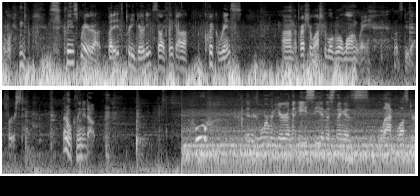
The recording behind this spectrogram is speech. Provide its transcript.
But we're clean the sprayer out, but it's pretty dirty, so I think a quick rinse on a pressure washer will go a long way. Let's do that first. Then we'll clean it out. Whew. It is warm in here, and the AC in this thing is lackluster.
